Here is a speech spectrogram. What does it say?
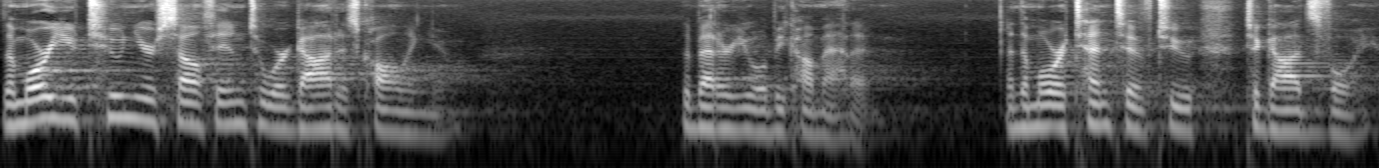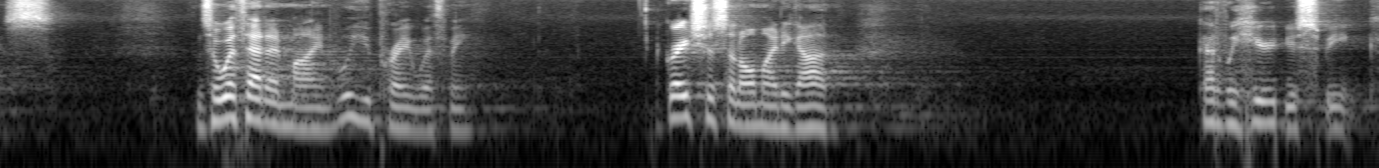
the more you tune yourself into where God is calling you, the better you will become at it. And the more attentive to, to God's voice. And so, with that in mind, will you pray with me? Gracious and Almighty God, God, we hear you speak.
